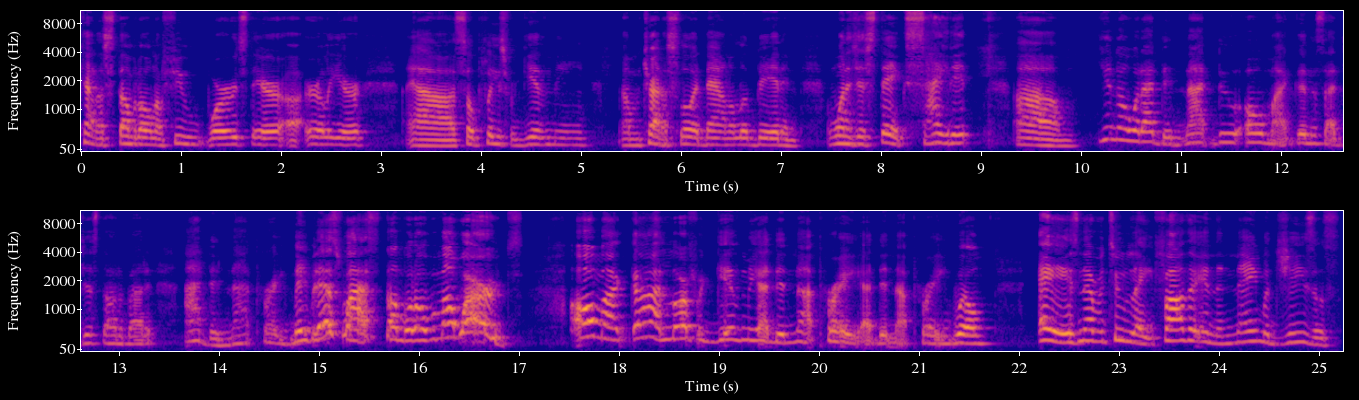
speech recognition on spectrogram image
kind of stumbled on a few words there uh, earlier. Uh, so please forgive me. I'm trying to slow it down a little bit and I want to just stay excited. Um, you know what I did not do? Oh my goodness, I just thought about it. I did not pray. Maybe that's why I stumbled over my words. Oh my God, Lord, forgive me. I did not pray. I did not pray. Well, hey, it's never too late. Father, in the name of Jesus,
